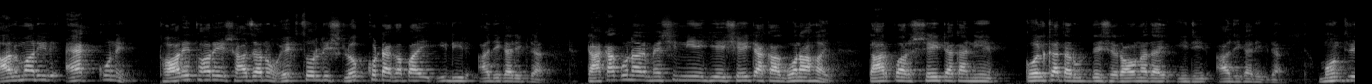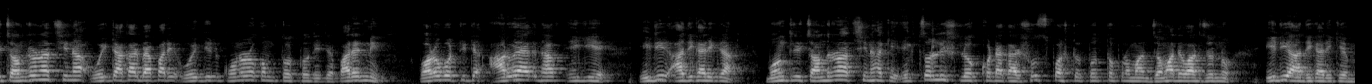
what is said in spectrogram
আলমারির এক কোণে থরে থরে সাজানো একচল্লিশ লক্ষ টাকা পায় ইডির আধিকারিকরা। টাকা গোনার মেশিন নিয়ে গিয়ে সেই টাকা গোনা হয়, তারপর সেই টাকা নিয়ে কলকাতার উদ্দেশ্যে রওনা দেয় ইডির আধিকারিকরা। মন্ত্রী চন্দ্রনাথ সিনহা ওই টাকার ব্যাপারে ওই দিন কোনো রকম তথ্য দিতে পারেননি। পরবর্তীতে আরও এক ধাপ এগিয়ে ইডির আধিকারিকরা মন্ত্রী চন্দ্রনাথ সিনহাকে একচল্লিশ লক্ষ টাকার সুস্পষ্ট তথ্য প্রমাণ জমা দেওয়ার জন্য ইডি আধিকারিকে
